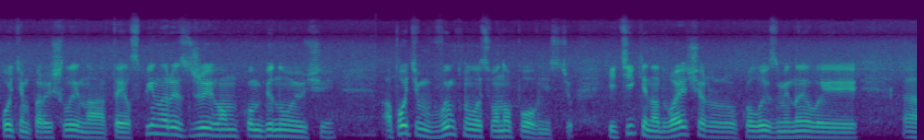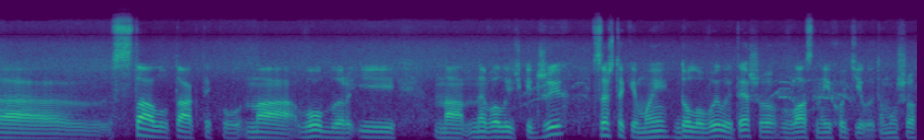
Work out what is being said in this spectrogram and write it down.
потім перейшли на тейлспінери з джигом, комбінуючи, а потім вимкнулось воно повністю. І тільки надвечір, коли змінили е, сталу тактику на воблер і на невеличкий джиг, все ж таки ми доловили те, що власне і хотіли. Тому що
